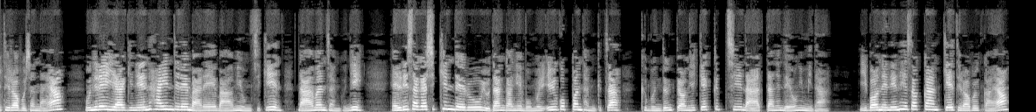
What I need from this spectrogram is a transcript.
잘 들어보셨나요? 오늘의 이야기는 하인들의 말에 마음이 움직인 나아만 장군이 엘리사가 시킨 대로 요단강에 몸을 일곱 번 담그자 그 문둥병이 깨끗이 나았다는 내용입니다. 이번에는 해석과 함께 들어볼까요?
